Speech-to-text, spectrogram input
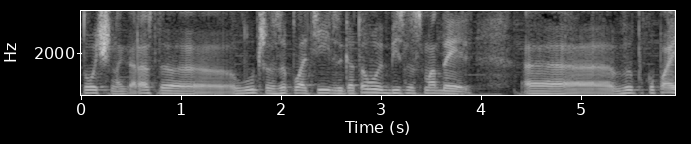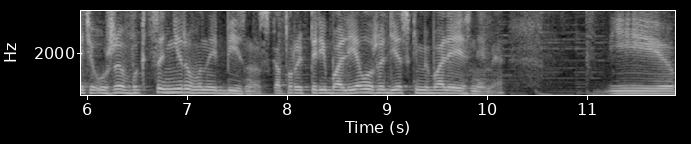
точно гораздо лучше заплатить за готовую бизнес-модель. Э, вы покупаете уже вакцинированный бизнес, который переболел уже детскими болезнями и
